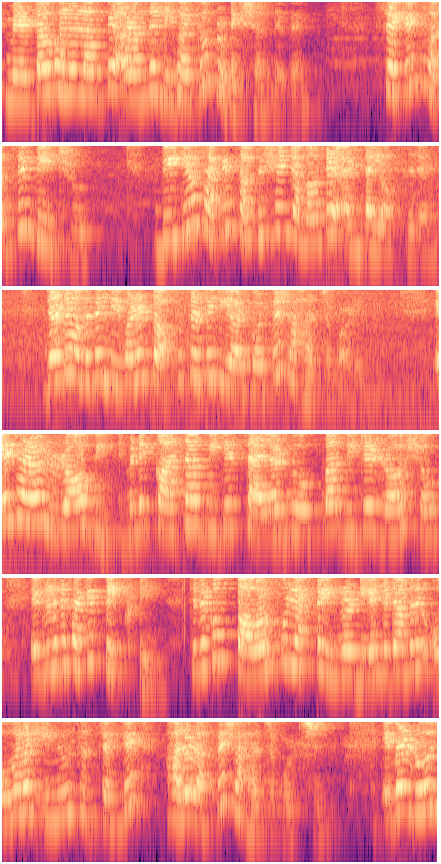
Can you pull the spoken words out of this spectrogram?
স্মেলটাও ভালো লাগবে, আর আমাদের লিভারকেও প্রোটেকশন দেবে। সেকেন্ড হচ্ছে বিটরুট বিটেও থাকে সাফিসিয়েন্ট অ্যামাউন্টের অ্যান্টাই অক্সিডেন্ট যেটা আমাদের লিভারের টক্সিসিটি ক্লিয়ার করতে সাহায্য করে। এছাড়াও র বিট মানে কাঁচা বিটের স্যালাড হোক বা বিটের রস হোক, এগুলোতে থাকে পেকটিন যেটা খুব পাওয়ারফুল একটা ইনগ্রেডিয়েন্ট যেটা আমাদের ওভারঅল ইমিউন সিস্টেমকে ভালো রাখতে সাহায্য করছে। এবার রোজ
